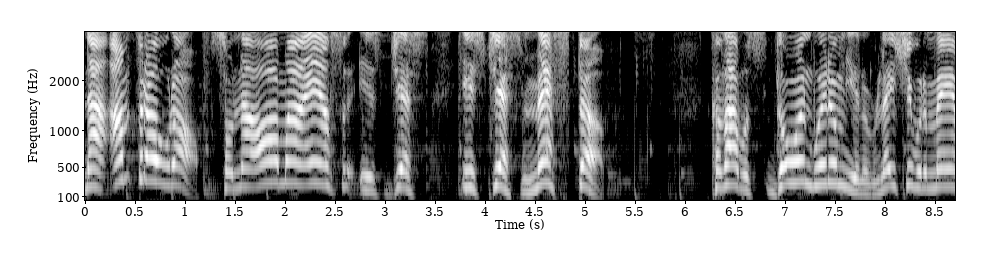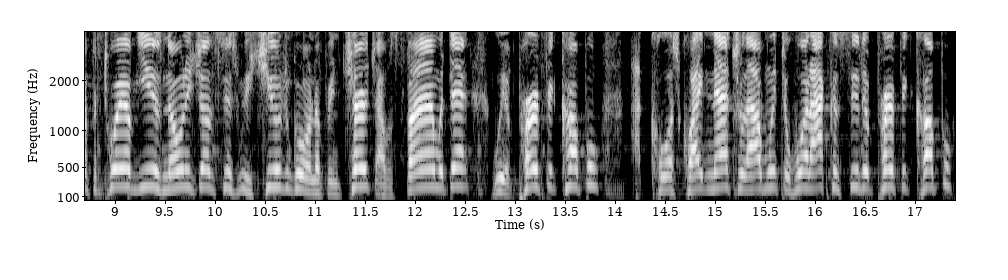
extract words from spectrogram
Now I'm thrown off. So now all my answer is just it's just messed up. Cause I was going with him, you know, relationship with a man for 12 years, known each other since we were children, growing up in church. I was fine with that. We're a perfect couple. Of course, quite naturally, I went to what I consider a perfect couple.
